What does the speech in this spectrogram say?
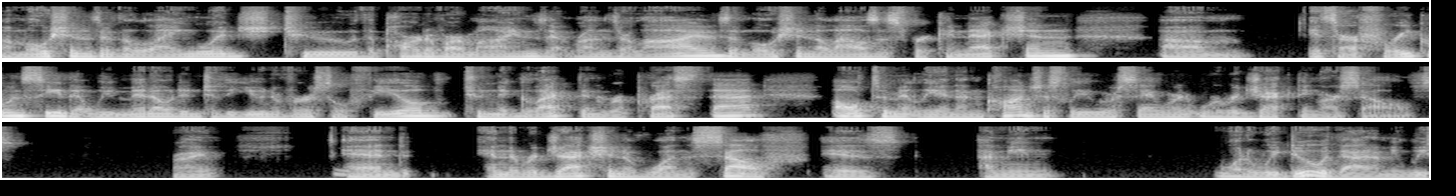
Emotions are the language to the part of our minds that runs our lives. Emotion allows us for connection. Um, it's our frequency that we emit out into the universal field. To neglect and repress that, ultimately and unconsciously, we're saying we're, we're rejecting ourselves, right? Mm-hmm. And and the rejection of oneself is, I mean, what do we do with that? I mean, we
